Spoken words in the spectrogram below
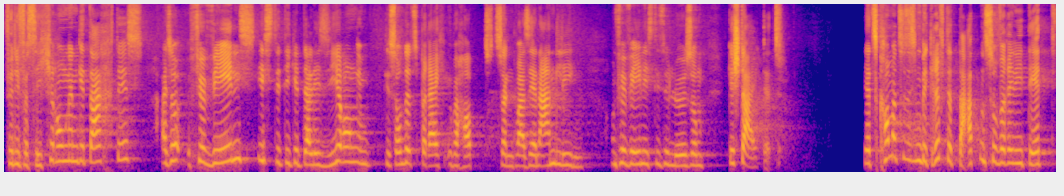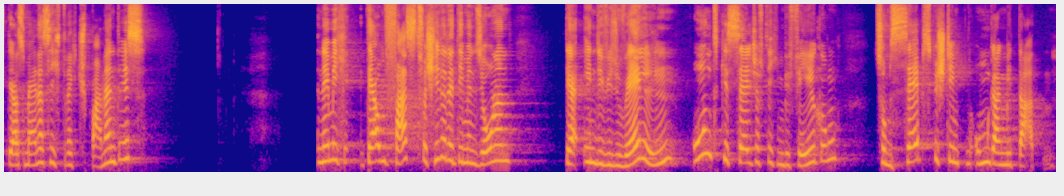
für die Versicherungen gedacht ist? Also für wen ist die Digitalisierung im Gesundheitsbereich überhaupt sozusagen quasi ein Anliegen? Und für wen ist diese Lösung gestaltet? Jetzt kommen wir zu diesem Begriff der Datensouveränität, der aus meiner Sicht recht spannend ist. Nämlich, der umfasst verschiedene Dimensionen der individuellen und gesellschaftlichen Befähigung zum selbstbestimmten Umgang mit Daten.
